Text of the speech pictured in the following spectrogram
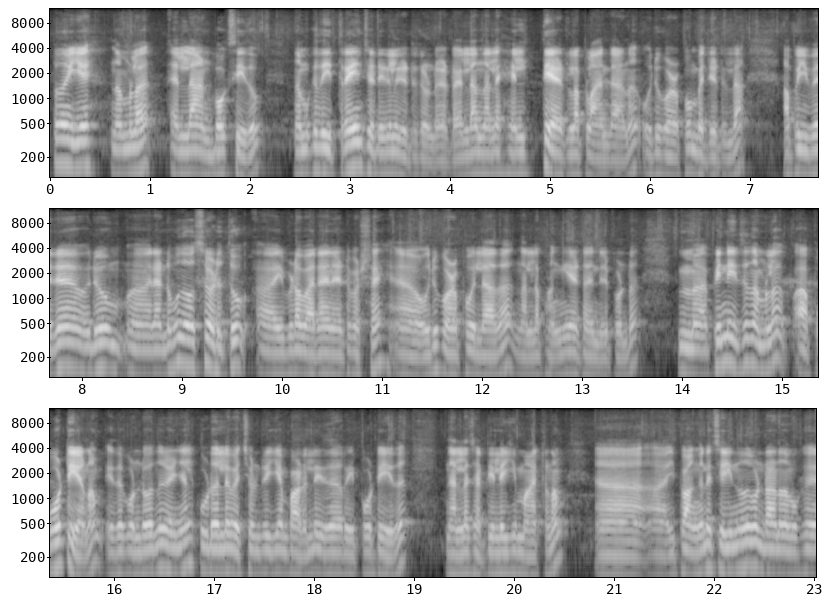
ഇപ്പോൾ നോക്കിയേ നമ്മൾ എല്ലാം അൺബോക്സ് ചെയ്തു. നമുക്കിത് ഇത്രയും ചെടികൾ കിട്ടിയിട്ടുണ്ട് കേട്ടോ. എല്ലാം നല്ല ഹെൽത്തി ആയിട്ടുള്ള പ്ലാന്റ് ആണ്. ഒരു കുഴപ്പവും പറ്റിയിട്ടില്ല. അപ്പോൾ ഇവർ ഒരു രണ്ട് മൂന്ന് ദിവസം എടുത്തു ഇവിടെ വരാനായിട്ട്. പക്ഷേ ഒരു കുഴപ്പമില്ലാതെ നല്ല ഭംഗിയായിട്ട് അതിന്റെ ഇരിപ്പുണ്ട്. പിന്നെ ഇത് നമ്മൾ പോട്ട് ചെയ്യണം. ഇത് കൊണ്ടുവന്ന് കഴിഞ്ഞാൽ കൂടുതൽ വെച്ചുകൊണ്ടിരിക്കാൻ പാടില്ല. ഇത് റിപ്പോർട്ട് ചെയ്ത് നല്ല ചട്ടിയിലേക്ക് മാറ്റണം. ഇപ്പോൾ അങ്ങനെ ചെയ്യുന്നത് കൊണ്ടാണ് നമുക്ക്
